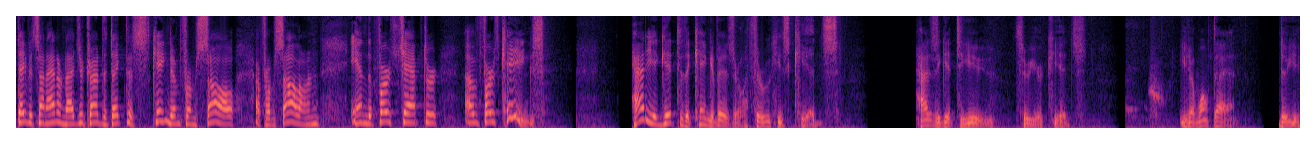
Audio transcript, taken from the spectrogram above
David's son Adonijah tried to take this kingdom from Saul or from Solomon in the first chapter of First Kings. How do you get to the king of Israel? Through his kids. How does he get to you? through your kids. You don't want that, do you?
